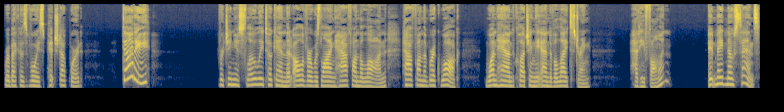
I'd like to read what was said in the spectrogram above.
Rebecca's voice pitched upward. Daddy! Virginia slowly took in that Oliver was lying half on the lawn, half on the brick walk, one hand clutching the end of a light string. Had he fallen? It made no sense,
